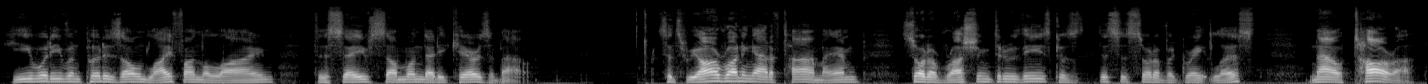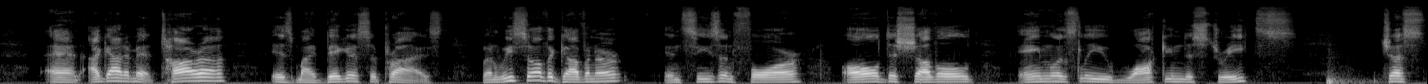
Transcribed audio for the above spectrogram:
he would even put his own life on the line to save someone that he cares about. Since we are running out of time, I am sort of rushing through these because this is sort of a great list. Now, Tara. And I gotta admit, Tara is my biggest surprise. When we saw the governor in season four, all disheveled, aimlessly walking the streets, just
